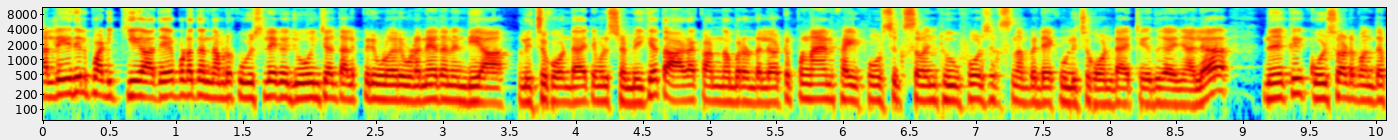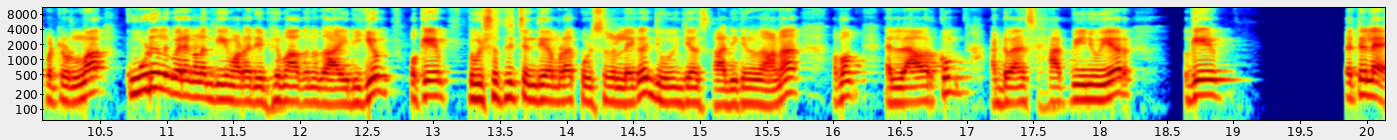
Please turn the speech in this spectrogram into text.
നല്ല രീതിയിൽ പഠിക്കുക അതേപോലെ തന്നെ നമ്മുടെ കോഴ്സിലേക്ക് ജോയിൻ ചെയ്യാൻ താല്പര്യമുള്ളവർ ഉടനെ തന്നെ എന്ത് ചെയ്യുക വിളിച്ച് കോൺടാക്ട് നമ്മൾ ശ്രമിക്കുക. താഴെ കാണുന്ന നമ്പർ ഉണ്ടല്ലോ triple nine five four six seven two four six നമ്പറിലേക്ക് വിളിച്ച് കോൺടാക്ട് ചെയ്ത് കഴിഞ്ഞാൽ നിങ്ങൾക്ക് കോഴ്സുമായിട്ട് ബന്ധപ്പെട്ടുള്ള കൂടുതൽ വിവരങ്ങൾ എന്ത് ചെയ്യും? അവിടെ ലഭ്യമാകുന്നതായിരിക്കും. ഓക്കെ വിശ്വസിച്ച് എന്ത് നമ്മുടെ കോഴ്സുകളിലേക്ക് ജോയിൻ ചെയ്യാൻ സാധിക്കുന്നതാണ്. അപ്പം എല്ലാവർക്കും advance happy new year okay സെറ്റല്ലേ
